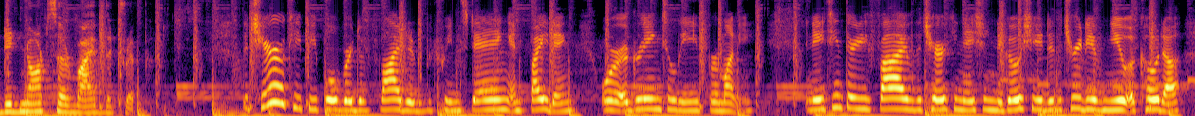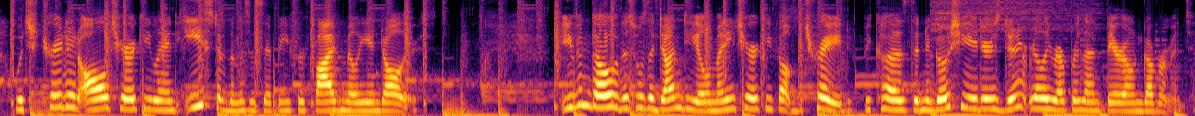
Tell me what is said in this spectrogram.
did not survive the trip. The Cherokee people were divided between staying and fighting or agreeing to leave for money. In 1835, the Cherokee Nation negotiated the Treaty of New Echota, which traded all Cherokee land east of the Mississippi for $5 million. Even though this was a done deal, many Cherokee felt betrayed because the negotiators didn't really represent their own government.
